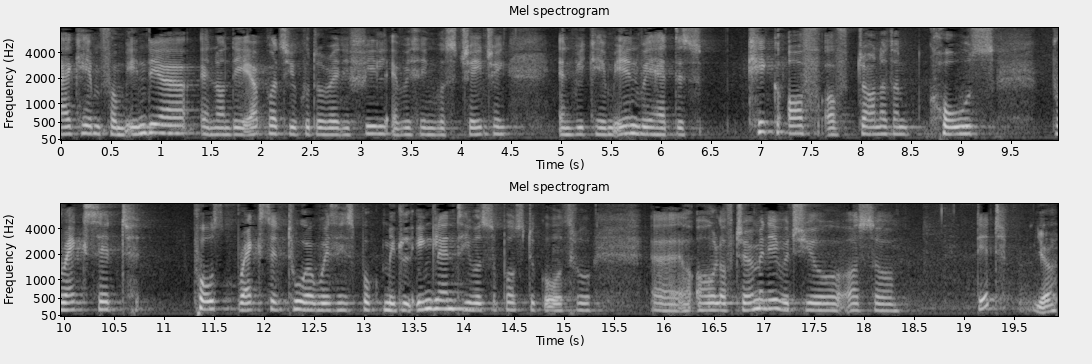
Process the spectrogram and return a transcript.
I came from India, and on the airports, you could already feel everything was changing. And we came in, we had this kick-off of Jonathan Coe's Brexit post Brexit tour with his book Middle England. He was supposed to go through uh, all of Germany, which you also did. Yeah,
